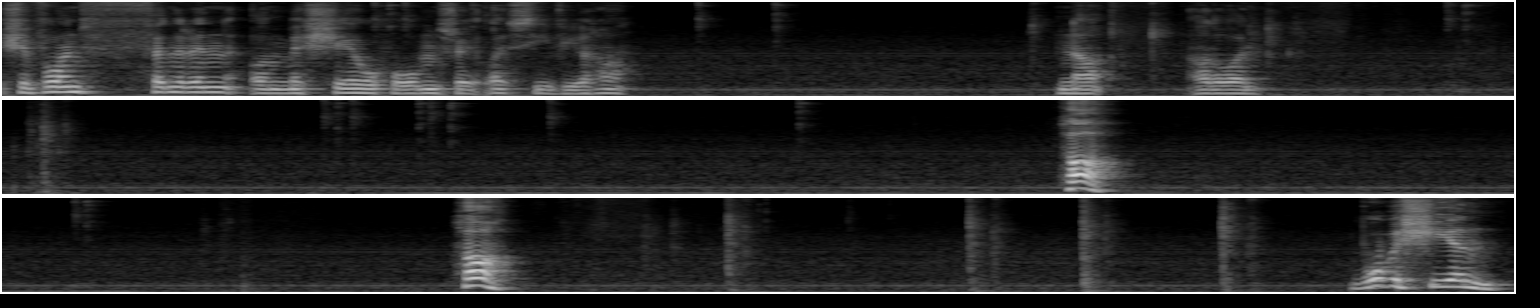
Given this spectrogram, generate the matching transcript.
Siobhan Finneran or Michelle Holmes. Right, let's see if you're her. No, Other one. Huh. Huh. What was she in?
